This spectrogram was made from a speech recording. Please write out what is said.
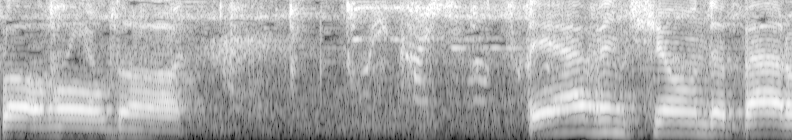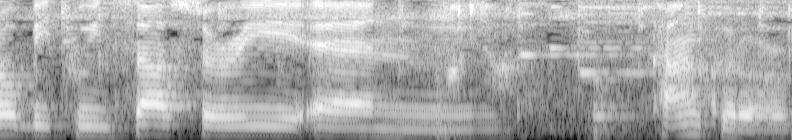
But hold on. They haven't shown the battle between Sasori and Kankuro,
